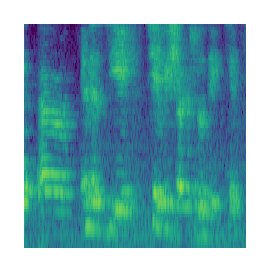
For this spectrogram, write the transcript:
এনএসডিএ সেই বিষয়গুলো দেখছে।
